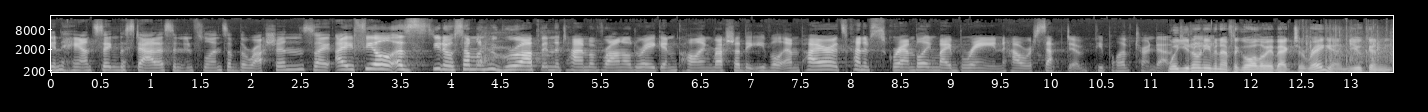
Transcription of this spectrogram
enhancing the status and influence of the Russians? I, I feel, as you know, someone who grew up in the time of Ronald Reagan calling Russia the evil empire, it's kind of scrambling my brain how receptive people have turned out. Well, you don't be. even have to go all the way back to Reagan. You can.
